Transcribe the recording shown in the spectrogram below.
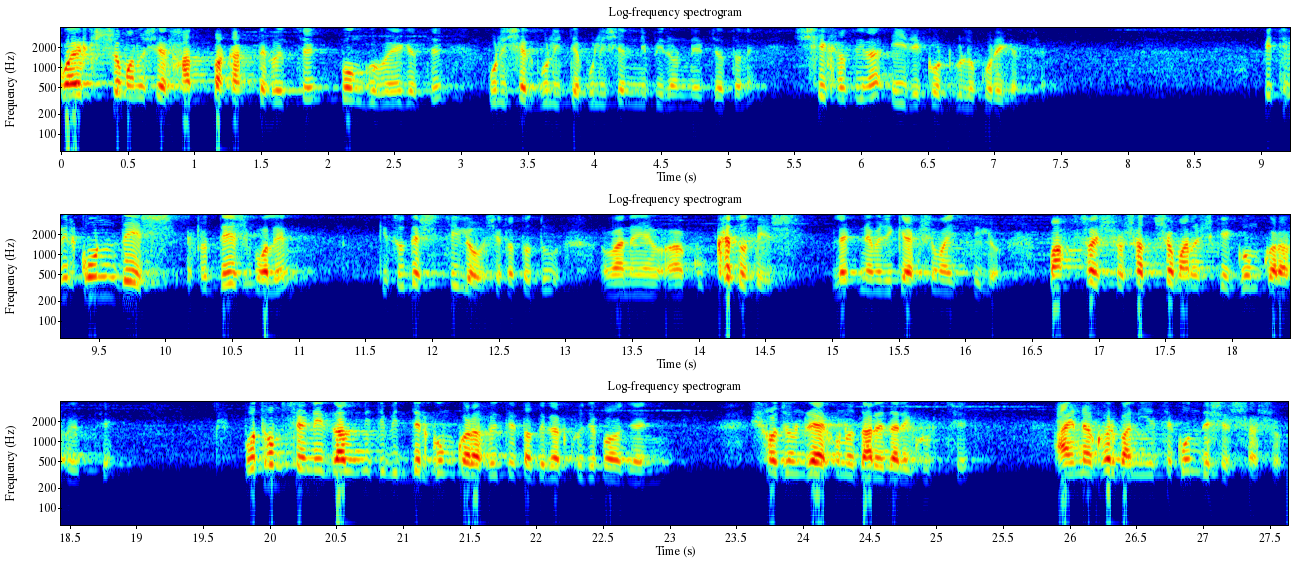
কয়েকশো মানুষের হাত পা কাটতে হয়েছে, পঙ্গু হয়ে গেছে, পুলিশের গুলিতে, পুলিশের নিপীড়ন নির্যাতনে? শেখ হাসিনা এই রেকর্ডগুলো করে গেছে। পৃথিবীর কোন দেশ, একটা দেশ বলেন কিছু দেশ ছিল, সেটা তো মানে কুখ্যাত দেশ, ল্যাটিন আমেরিকা একসময় ছিল। পাঁচ, ছয়শো, সাতশো মানুষকে গুম করা হয়েছে। প্রথম শ্রেণির রাজনীতিবিদদের গুম করা হয়েছে, তাদের আর খুঁজে পাওয়া যায়নি। স্বজনরা এখনও দাঁড়ে দাঁড়ে ঘুরছে। আয়নাঘর বানিয়েছে কোন দেশের শাসক?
